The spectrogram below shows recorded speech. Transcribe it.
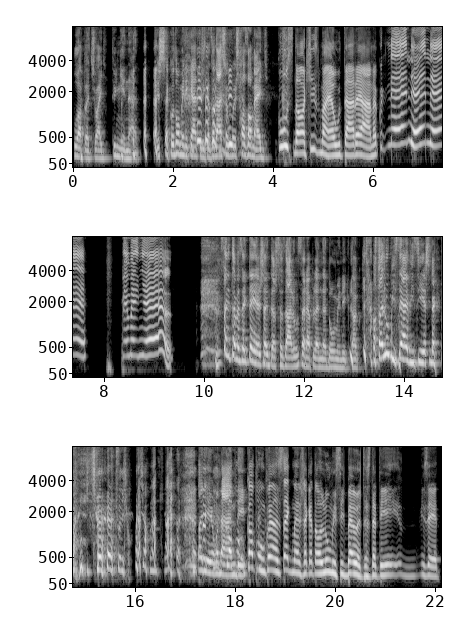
puhapöcs vagy, tűnj innen. És akkor Dominik eltűnik az adásokból, és hazamegy. Kúszna a csizmája után Reának, hogy ne, ne, ne, ne menj el! Szerintem ez egy teljesen testhez szerep lenne Dominiknak. Aztán Lumis elviszi és megtanítja hogy hogyan kell. Nagyon jó Nándi. Kapunk, kapunk olyan szegmenseket, ahol Lumis így beöltözteti izé,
